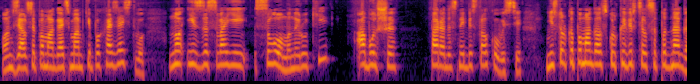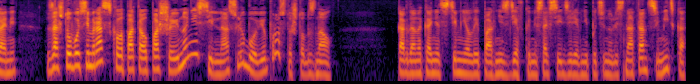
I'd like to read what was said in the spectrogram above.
он взялся помогать мамке по хозяйству, но из-за своей сломанной руки а больше по радостной бестолковости, не столько помогал, сколько вертелся под ногами, за что восемь раз схлопотал по шее, но не сильно, а с любовью, просто чтоб знал. Когда, наконец, стемнело и парни с девками со всей деревни потянулись на танцы, Митька,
